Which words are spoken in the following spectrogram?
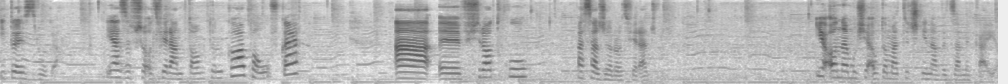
I to jest druga. Ja zawsze otwieram tą tylko połówkę, a y, w środku pasażer otwiera drzwi. I one mu się automatycznie nawet zamykają.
